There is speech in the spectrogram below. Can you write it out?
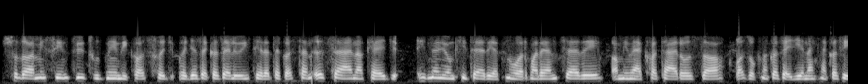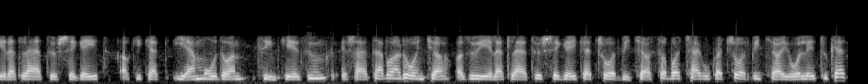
sodalmi szintű, tudnélik az, hogy, hogy ezek az előítéletek aztán összeállnak egy, egy nagyon kiterjedt normarendszerré, ami meghatározza azoknak az egyéneknek az élet lehetőségeit, akiket ilyen módon címkézünk, és általában rontja az ő élet lehetőségeiket, csorbítja a szabadságukat, csorbítja a jólétüket.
